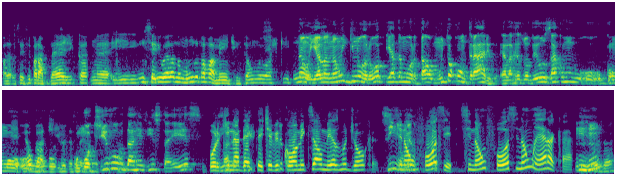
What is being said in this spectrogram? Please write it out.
da, da ciência paraplégica é, e inseriu ela no mundo novamente. Então eu acho que. Não, e ela não ignorou a piada mortal, muito ao contrário. Ela resolveu usar como, o- como É, é o, o o motivo da revista, é esse. Porque Sabe? na Detective Comics é o mesmo Joker. Sim, é se o não mesmo- fosse, se não fosse, não era, cara. Uhum. É. Então,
